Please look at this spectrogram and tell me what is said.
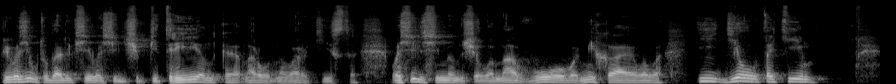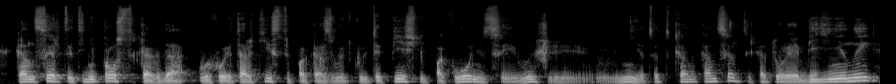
Привозил туда Алексея Васильевича Петренко, народного артиста, Василия Семеновича Ланового, Михайлова. И делал такие концерт – это не просто, когда выходят артисты, показывают какую-то песню, поклонятся и вышли. Нет, это концерты, которые объединены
